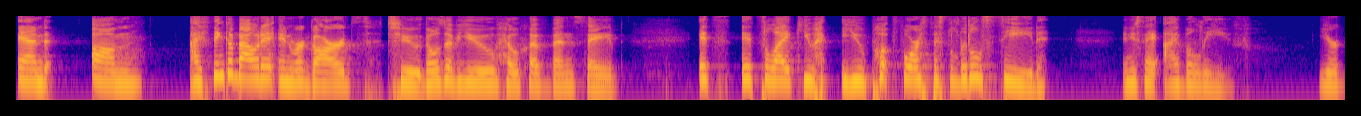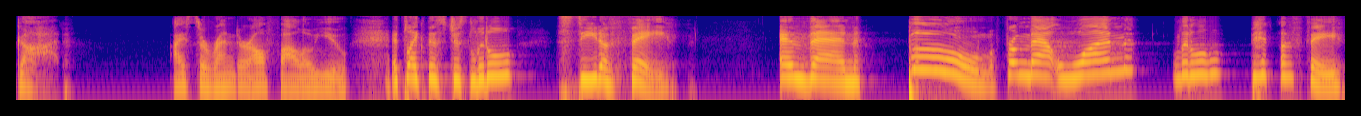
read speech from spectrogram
And um, I think about it in regards to those of you who have been saved. It's it's like you you put forth this little seed, and you say, "I believe, you're God. I surrender. I'll follow you." It's like this just little seed of faith and then, boom, from that one little bit of faith,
